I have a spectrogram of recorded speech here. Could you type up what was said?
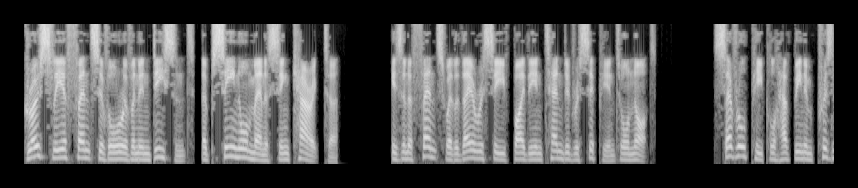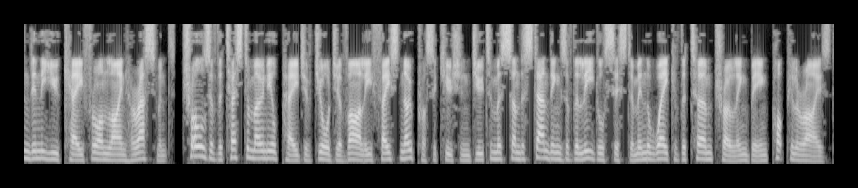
grossly offensive or of an indecent, obscene or menacing character is an offence whether they are received by the intended recipient or not. Several people have been imprisoned in the UK for online harassment. Trolls of the testimonial page of Georgia Varley faced no prosecution due to misunderstandings of the legal system in the wake of the term trolling being popularized.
